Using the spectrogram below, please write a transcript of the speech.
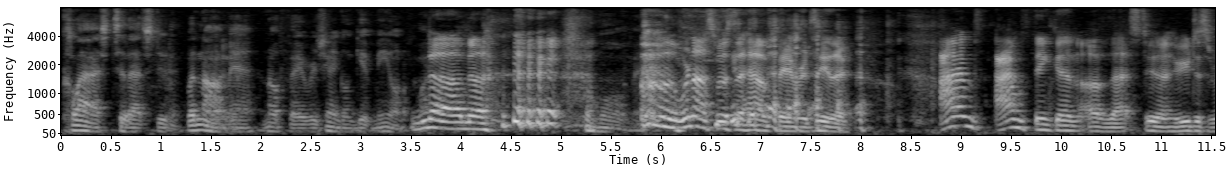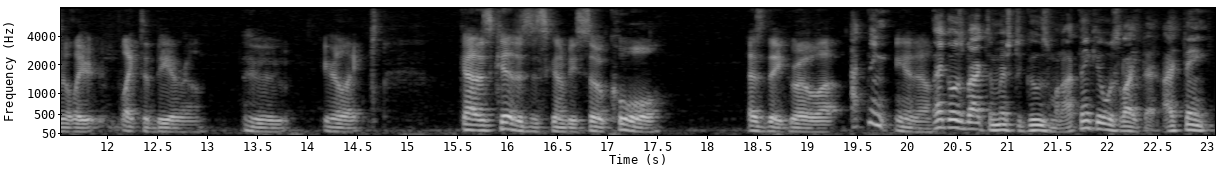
class to that student. But nah, Right. man, no favorites. You ain't gonna get me on the fly. No, no. Come on, man. We're not supposed to have favorites either. I'm I'm thinking of that student who you just really like to be around. Who you're like, God, this kid is just gonna be so cool as they grow up. I think You know. that goes back to Mr. Guzman. I think it was like that. I think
